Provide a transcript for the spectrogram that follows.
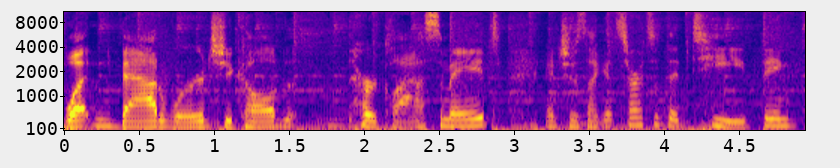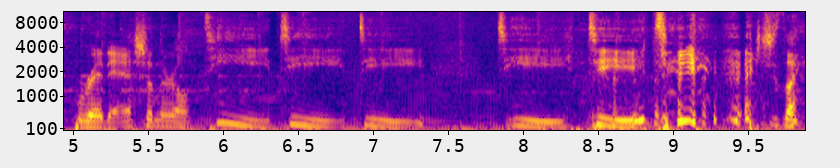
what bad word she called her classmate, and she's like, "It starts with a T. Think British," and they're all T T T. T T T, and she's like,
